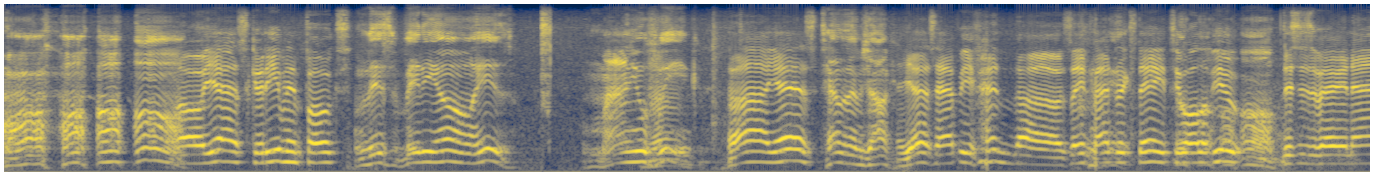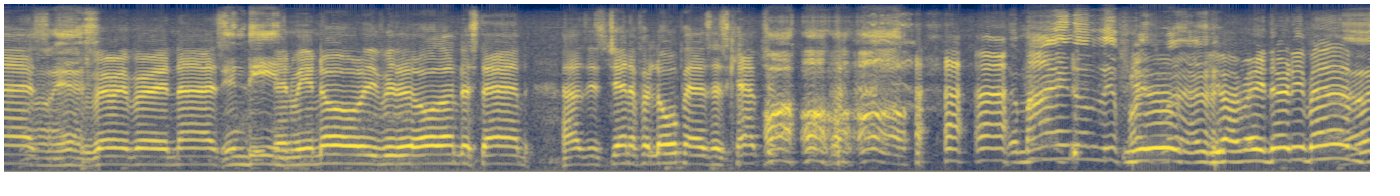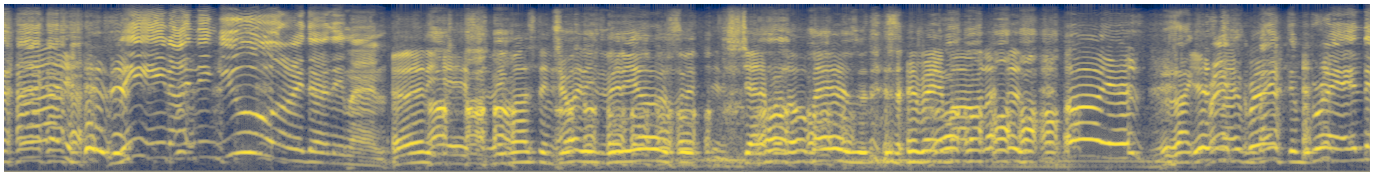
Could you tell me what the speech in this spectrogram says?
Oh, ho, ho, ho. Oh yes, good evening, folks. This video is magnifique. Ah yes, Tell them, Jacques. yes. Happy uh, St. Patrick's Day to all of you. Oh. This is very nice. Oh, yes. Very very nice. Indeed. And we know we will all understand how this Jennifer Lopez has captured. Oh, oh, oh, oh. The mind of the French you, man. you are a very dirty man. Uh, Ah, yes. mean, I think you a dirty man. In any case, we must enjoy these videos with it's Jennifer Lopez with this very marvelous. Oh yes, It's like yes, my friend. baked bread.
